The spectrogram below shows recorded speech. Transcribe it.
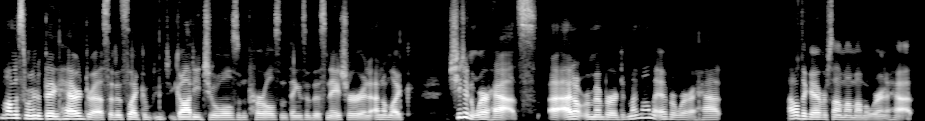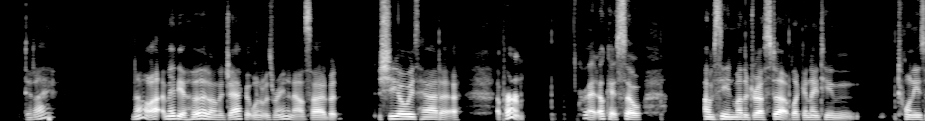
Mama's wearing a big hair dress and it's like gaudy jewels and pearls and things of this nature. And, and I'm like, she didn't wear hats. I, I don't remember. Did my mama ever wear a hat? I don't think I ever saw my mama wearing a hat. Did I? No, I, maybe a hood on a jacket when it was raining outside, but she always had a, a perm. Right. Okay. So I'm seeing mother dressed up like a 19 20s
